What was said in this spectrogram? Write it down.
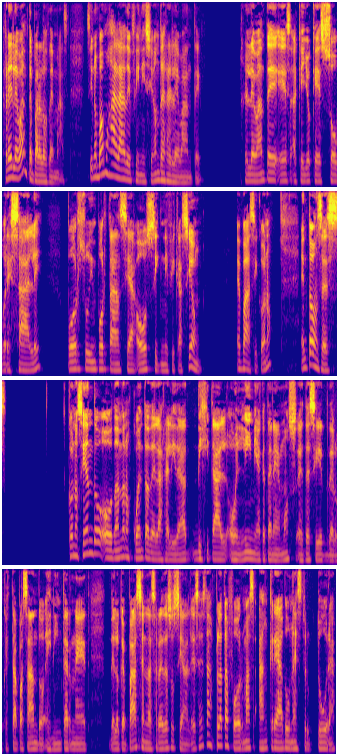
relevante para los demás. Si nos vamos a la definición de relevante, relevante es aquello que sobresale por su importancia o significación. Es básico, ¿no? Entonces, conociendo o dándonos cuenta de la realidad digital o en línea que tenemos, es decir, de lo que está pasando en Internet, de lo que pasa en las redes sociales, estas plataformas han creado una estructura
